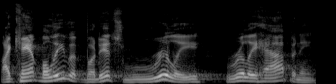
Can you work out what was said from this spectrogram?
I can't believe it, but it's really, really happening.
